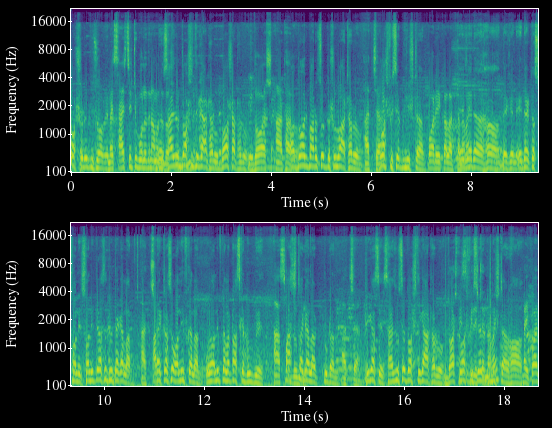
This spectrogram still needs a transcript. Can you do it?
বছরের কিছু হবে না। সাইজ একটু বলে দিন আমাদের সাইজ দশ থেকে আচ্ছা। দশ পিসের ব্লিস্টার পরে কালারটা এটা হ্যাঁ দেখেন এটা একটা সলিড সলিড আছে দুইটা কালার আচ্ছা। আর একটা আছে অলিভ কালার ওই অলিভ কালারটা আজকে ঢুকবে। পাঁচটা কালার টোটাল আচ্ছা। ঠিক আছে? সাইজ হচ্ছে দশ থেকে আঠারো। দশ পিস ব্লিস্টার ব্লিস্টার হ্যাঁ। ভাই কয়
